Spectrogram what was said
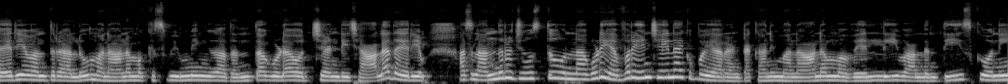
ధైర్యవంతురాలు మా నానమ్మకి స్విమ్ స్విమ్మింగ్ అదంతా కూడా వచ్చండి. చాలా ధైర్యం. అసలు అందరూ చూస్తూ ఉన్నా కూడా ఎవరు ఏం చేయలేకపోయారంట. కానీ మా నానమ్మ వెళ్ళి వాళ్ళని తీసుకొని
